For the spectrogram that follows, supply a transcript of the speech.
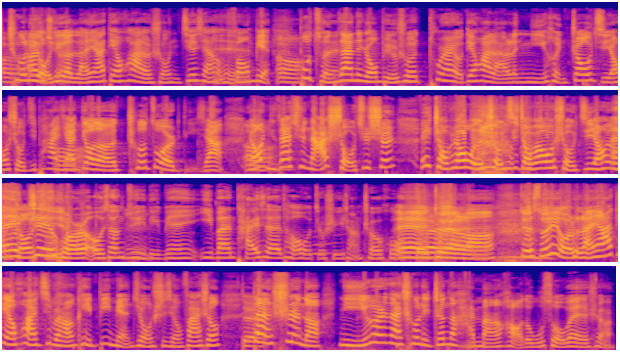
呃车里有这个蓝牙电话的时候，你接起来很方便，嗯，不存在那种比如说突然有电话来了，你很着急，然后手机啪一下嗯掉到车座底下，嗯然后你再去拿手去伸，哎，找不着我的手机，找不着我手机，然后又着，急。这会儿偶像剧嗯里边一般抬起来头就是一场车祸。哎，对对了，对，所以有蓝牙电话基本上可以避免这种事情发生。对，但是呢，你一个人在车里真的还蛮好的，无所谓的事儿。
